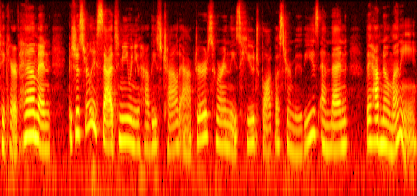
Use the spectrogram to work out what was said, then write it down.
take care of him and it's just really sad to me when you have these child actors who are in these huge blockbuster movies and then they have no money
